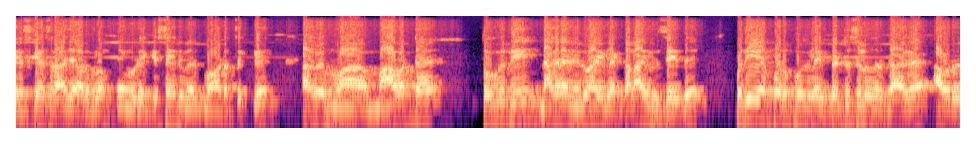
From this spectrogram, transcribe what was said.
எஸ் கே எஸ் ராஜா அவர்களும் எங்களுடைய கிருஷ்ணகிரி மேற்கு மாவட்டத்துக்கு அதாவது மா- மாவட்ட தொகுதி நகர நிர்வாகிகளை கலாய்வு செய்து புதிய பொறுப்புகளை பெற்று செல்வதற்காக அவர்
